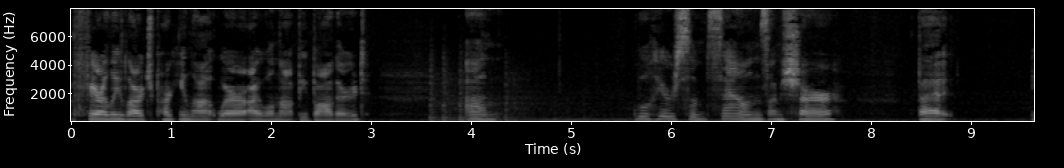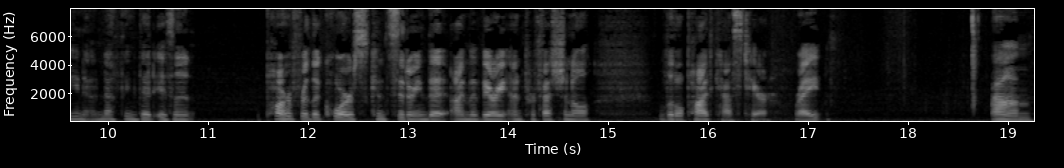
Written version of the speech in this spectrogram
fairly large parking lot where I will not be bothered. Um, we'll hear some sounds, I'm sure, but you know, nothing that isn't par for the course considering that I'm a very unprofessional little podcast here, right? Um,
